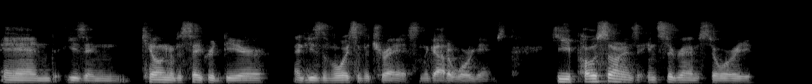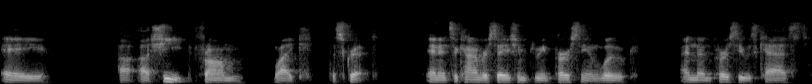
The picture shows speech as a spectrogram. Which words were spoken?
and he's in Killing of a Sacred Deer, and he's the voice of Atreus in the God of War games. He posted on his Instagram story a a, a sheet from like the script, and it's a conversation between Percy and Luke, and then Percy was cast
